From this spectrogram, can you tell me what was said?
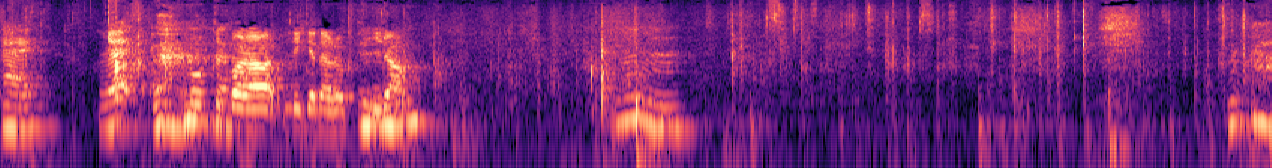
Nej. Nej, låt det bara ligga där och pyra. Mm. Mm.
